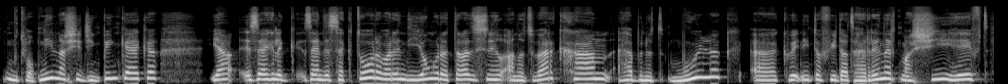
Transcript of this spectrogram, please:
moeten we opnieuw naar Xi Jinping kijken, ja, is eigenlijk, zijn de sectoren waarin die jongeren traditioneel aan het werk gaan, hebben het moeilijk. ik weet niet of je dat herinnert, maar Xi heeft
